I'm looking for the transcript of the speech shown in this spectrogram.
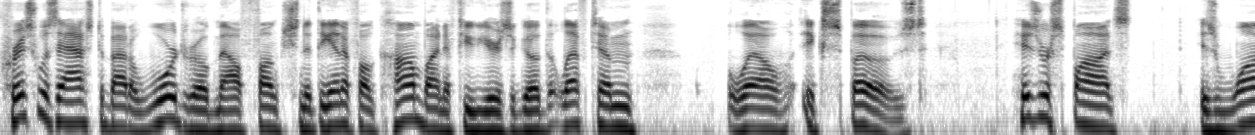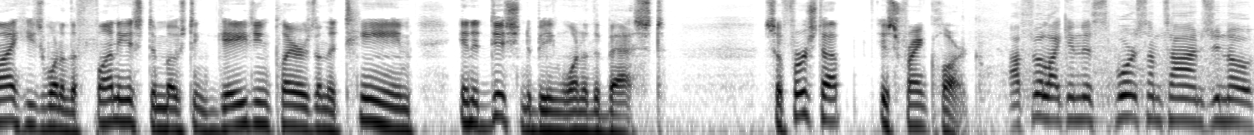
Chris was asked about a wardrobe malfunction at the NFL Combine a few years ago that left him, well, exposed. His response is why he's one of the funniest and most engaging players on the team, in addition to being one of the best. So, first up is Frank Clark. I feel like in this sport, sometimes, you know,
